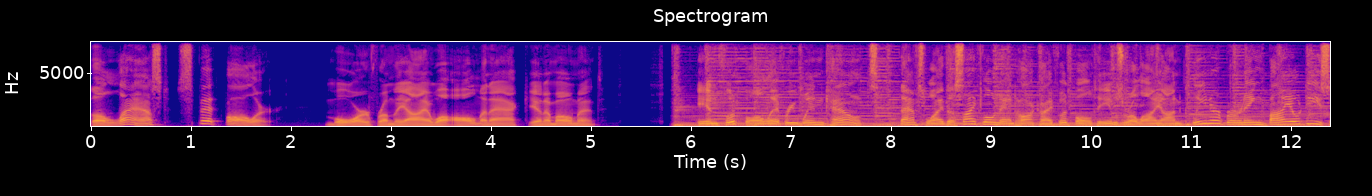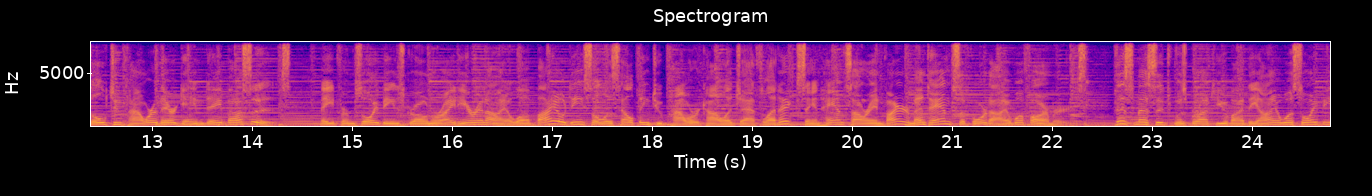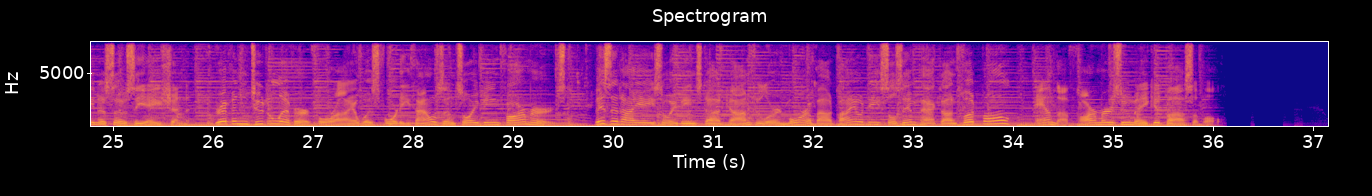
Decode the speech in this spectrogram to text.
the last spitballer. More from the Iowa Almanac in a moment. In football, every win counts. That's why the Cyclone and Hawkeye football teams rely on cleaner burning biodiesel to power their game day buses. Made from soybeans grown right here in Iowa, biodiesel is helping to power college athletics, enhance our environment, and support Iowa farmers. This message was brought to you by the Iowa Soybean Association, driven to deliver for Iowa's 40,000 soybean farmers. Visit iasoybeans.com to learn more about biodiesel's impact on football and the farmers who make it possible.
